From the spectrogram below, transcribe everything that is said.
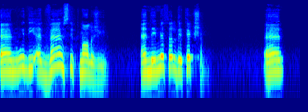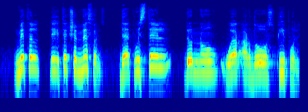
And with the advanced technology and the metal detection and metal detection methods that we still don't know where are those people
